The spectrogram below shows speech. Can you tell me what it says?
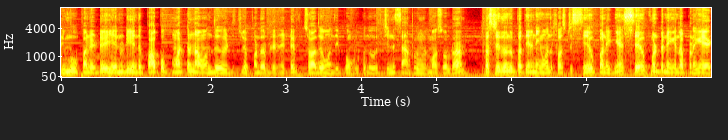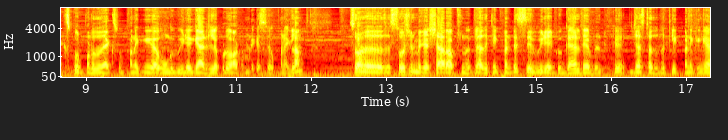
ரிமூவ் பண்ணிவிட்டு என்னுடைய இந்த பாப்பப் மட்டும் நான் வந்து டிஸ்பிளே பண்ணுறது அப்படின்ட்டு ஸோ அதை வந்து இப்போ உங்களுக்கு வந்து ஒரு சின்ன சாம்பிள் மூலமாக சொல்கிறேன் ஃபஸ்ட் இது வந்து பார்த்தீங்கன்னா நீங்கள் வந்து ஃபஸ்ட்டு சேவ் பண்ணிக்கங்க. சேவ் பண்ணிட்டு நீங்கள் என்ன பண்ணுங்க? எக்ஸ்போர்ட் பண்ணுறது எக்ஸ்போர்ட் பண்ணிக்கங்க. உங்கள் வீடியோ கேலரியில் கூட ஆட்டோமேட்டிக்காக சேவ் பண்ணிக்கலாம். ஸோ அந்த சோஷியல் மீடியா ஷேர் ஆப்ஷன் இருக்குல்ல அதை கிளிக் பண்ணிட்டு சேவ் வீடியோ டு கேலரி அப்படின்ட்டு ஜஸ்ட் அது வந்து கிளிக் பண்ணிக்கோங்க.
